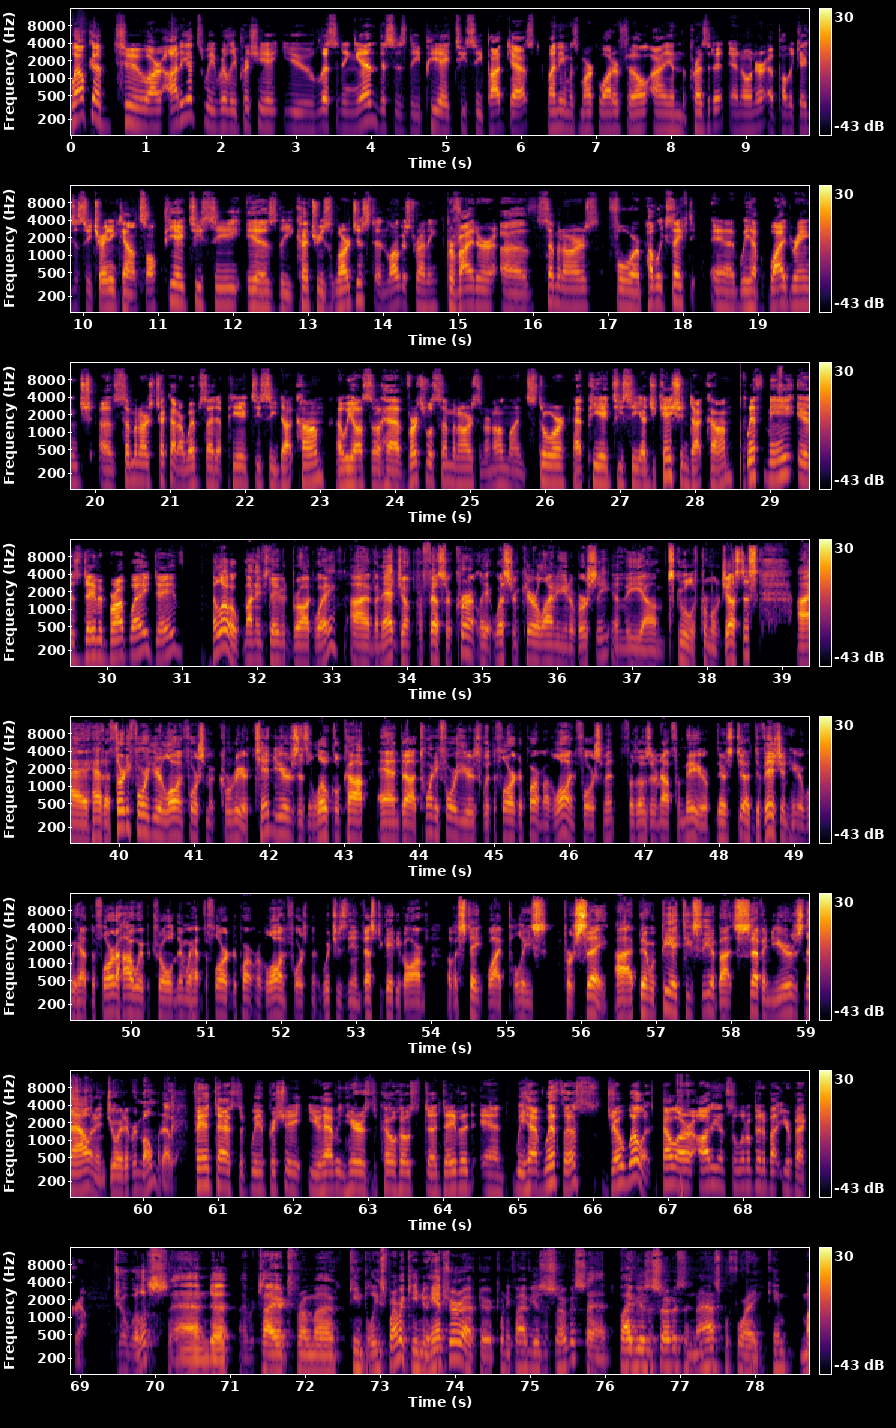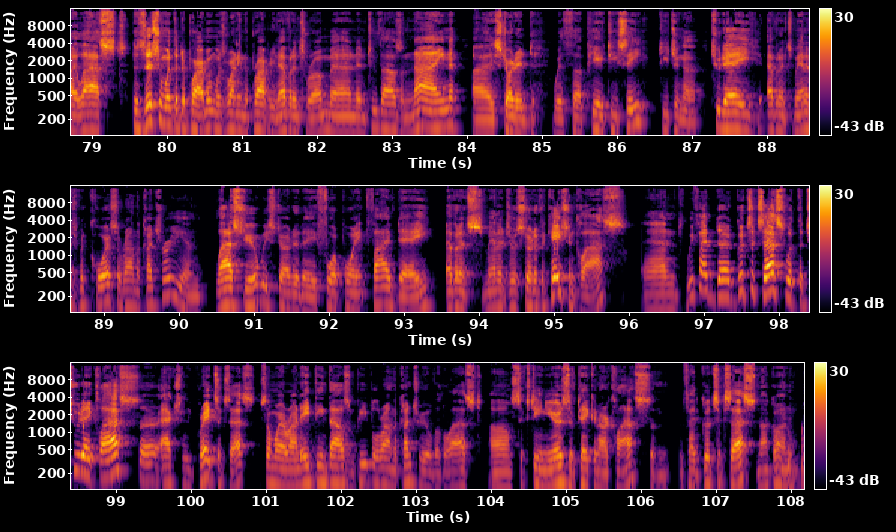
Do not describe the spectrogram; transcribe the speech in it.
Welcome to our audience. We really appreciate you listening in. This is the PATC podcast. My name is Mark Waterfill. I am the president and owner of Public Agency Training Council. PATC is the country's largest and longest running provider of seminars for public safety. And we have a wide range of seminars. Check out our website at patc.com. Uh, we also have virtual seminars and an online store at patceducation.com. With me is David Broadway. Dave. Hello, my name is David Broadway. I'm an adjunct professor currently at Western Carolina University in the um, School of Criminal Justice. I had a 34 year law enforcement career, 10 years as a local cop and uh, 24 years with the Florida Department of Law Enforcement. For those that are not familiar, there's a division here. We have the Florida Highway Patrol and then we have the Florida Department of Law Enforcement, which is the investigative arm of a statewide police per se. I've been with PATC about seven years now and enjoyed every moment of it. Fantastic. We appreciate you having here as the co host, uh, David. And we have with us Joe Willis. Tell our audience a little bit about your background. Joe Willis, and uh, I retired from uh, Keene Police Department, Keene, New Hampshire, after 25 years of service. I had five years of service in Mass before I came. My last position with the department was running the property and evidence room, and in 2009, I started with uh, PATC, teaching a two-day evidence management course around the country. And last year, we started a 4.5 day evidence manager certification class and we've had uh, good success with the two day class, uh, actually, great success. Somewhere around 18,000 people around the country over the last uh, 16 years have taken our class, and we've had good success, knock on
